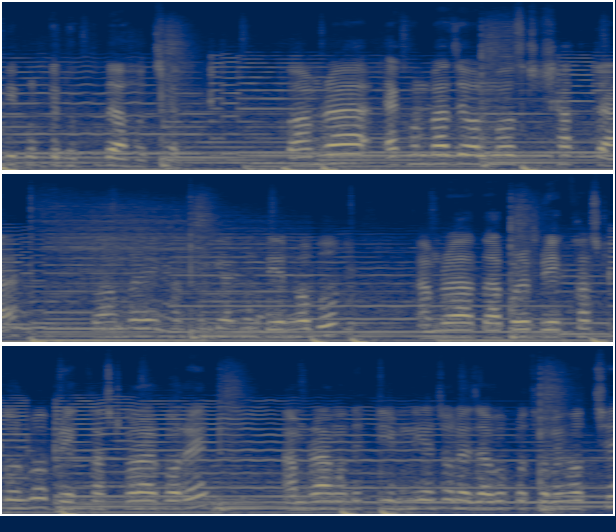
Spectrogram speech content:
পিপলকে ঢুকতে দেওয়া হচ্ছে না। তো আমরা এখন বাজে অলমোস্ট সাতটা। তো আমরা এখান থেকে এখন বের হব। আমরা তারপরে ব্রেকফাস্ট করব। ব্রেকফাস্ট করার পরে আমরা আমাদের টিম নিয়ে চলে যাব। প্রথমে হচ্ছে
